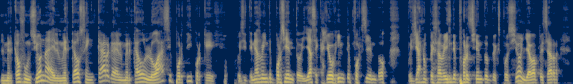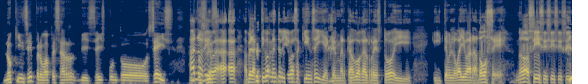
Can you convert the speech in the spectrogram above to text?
el mercado funciona, el mercado se encarga, el mercado lo hace por ti, porque pues si tenías 20% y ya se cayó 20%, pues ya no pesa 20% tu exposición, ya va a pesar no 15, pero va a pesar 16.6. Ah, no, sí, a, ver, activamente le llevas a 15 y que el mercado haga el resto y, te lo va a llevar a 12. No, sí, sí, sí, sí, sí.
